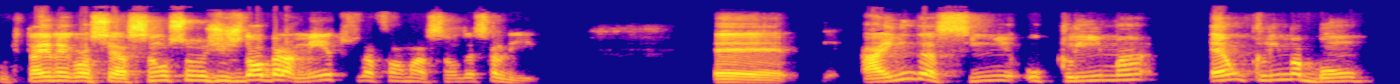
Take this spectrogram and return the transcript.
O que está em negociação são os desdobramentos da formação dessa liga. é, ainda assim, o clima é um clima bom,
